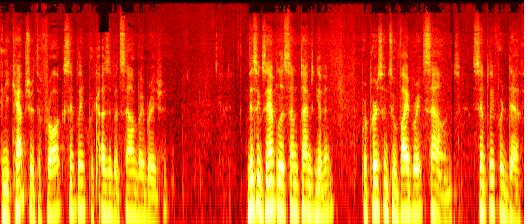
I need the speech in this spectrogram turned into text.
and he captures the frog simply because of its sound vibration. This example is sometimes given for persons who vibrate sounds simply for death.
